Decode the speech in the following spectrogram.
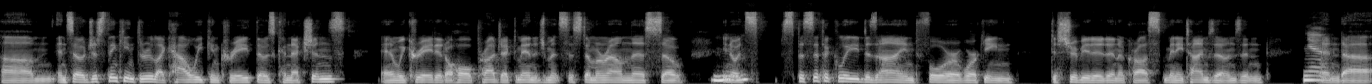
Um, and so just thinking through like how we can create those connections and we created a whole project management system around this. So mm-hmm. you know mm-hmm. it's specifically designed for working distributed and across many time zones. And yeah. and uh,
